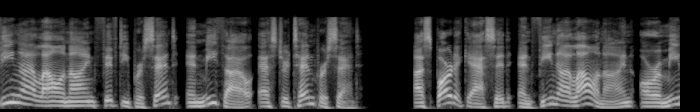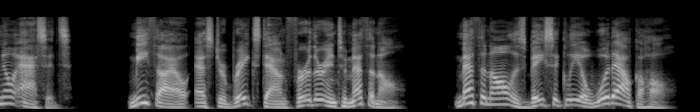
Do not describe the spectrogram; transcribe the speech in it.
phenylalanine 50%, and methyl ester 10%. Aspartic acid and phenylalanine are amino acids. Methyl ester breaks down further into methanol. Methanol is basically a wood alcohol.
